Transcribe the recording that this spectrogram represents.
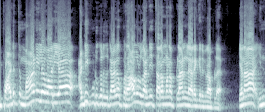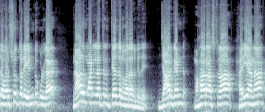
இப்ப அடுத்து மாநில வாரியா அடி கொடுக்கறதுக்காக இப்ப ராகுல் காந்தி தரமான பிளான்ல இறக்கிருக்கிறாப்ல ஏன்னா இந்த வருஷத்தோட எண்டுக்குள்ள நாலு மாநிலத்தில் தேர்தல் வர இருக்குது. ஜார்க்கண்ட் மகாராஷ்டிரா ஹரியானா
